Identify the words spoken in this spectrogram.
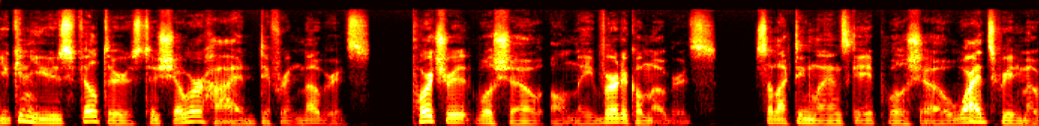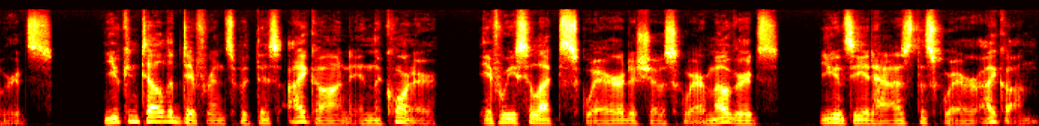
You can use filters to show or hide different MOGRTs. Portrait will show only vertical MOGRTs. Selecting landscape will show widescreen MOGRTs. You can tell the difference with this icon in the corner. If we select square to show square MOGRTs, you can see it has the square icon.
